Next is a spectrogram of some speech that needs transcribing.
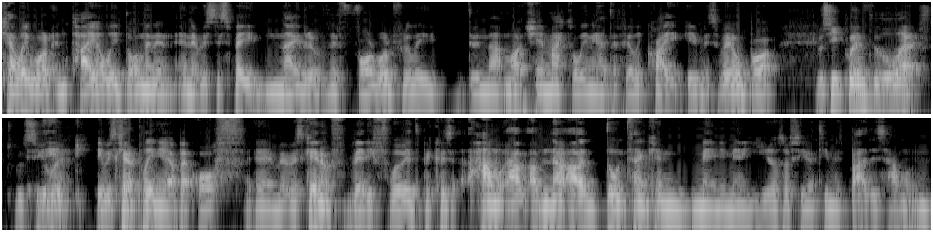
Killie were entirely dominant, and it was despite neither of the forwards really doing that much. And McElhaney had a fairly quiet game as well, but. Was he playing to the left? Was he like? He was kind of playing yeah, a bit off. Um, it was kind of very fluid because Hamilton. I've not, I don't think in many many years I've seen a team as bad as Hamilton.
